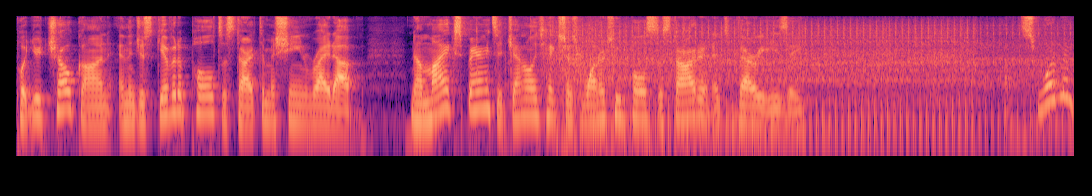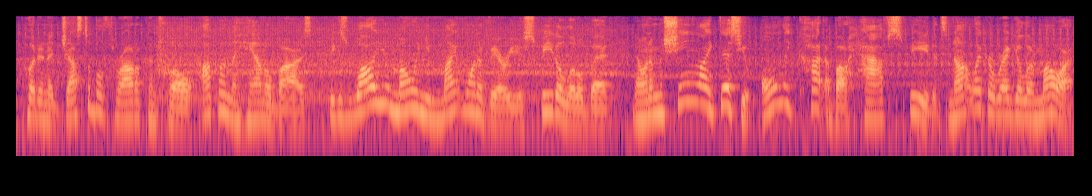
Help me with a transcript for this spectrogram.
put your choke on, and then just give it a pull to start the machine right up. Now, my experience, it generally takes just one or two pulls to start it, and it's very easy. Swardman put an adjustable throttle control up on the handlebars because while you're mowing you might want to vary your speed a little bit. Now in a machine like this you only cut about half speed. It's not like a regular mower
